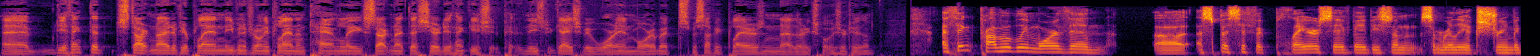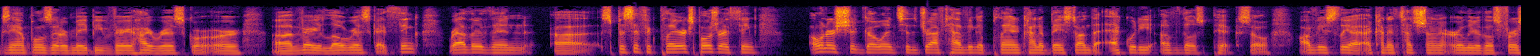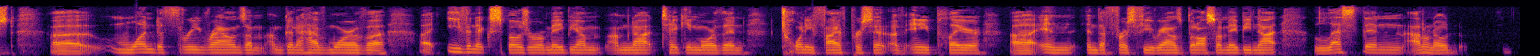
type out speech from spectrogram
Uh, do you think that starting out, if you're playing, even if you're only playing in ten leagues, starting out this year, do you think you should these guys should be worrying more about specific players and uh, their exposure to them? I think probably more than uh, a specific player, save maybe some some really extreme examples that are maybe very high risk or, or uh, very low risk. I think rather than uh, specific player exposure, I think owners should go into the draft having a plan kind of based on the equity of those picks. So obviously, I, I kind of touched on it earlier. Those first uh, one to three rounds, I'm I'm going to have more of a, a, even exposure, or maybe I'm I'm not taking more than 25% of any player uh, in in the first few rounds, but also maybe not less than I don't know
